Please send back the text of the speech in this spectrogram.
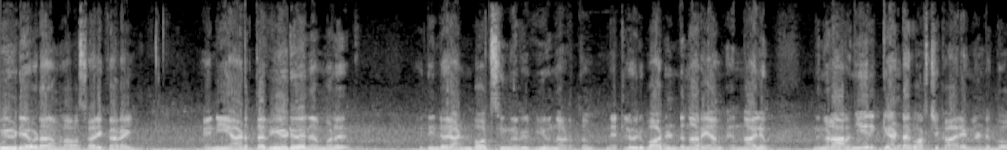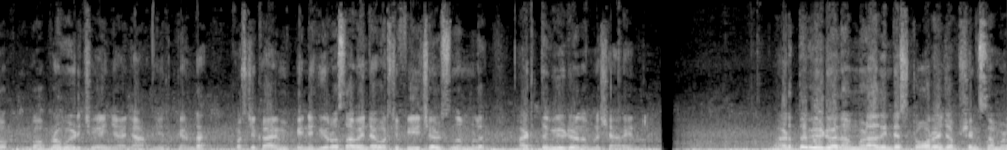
വീഡിയോ ഇവിടെ നമ്മൾ അവസാനിക്കാറായി. ഇനി അടുത്ത വീഡിയോയിൽ നമ്മൾ ഇതിന്റെ ഒരു അൺബോക്സിംഗ് റിവ്യൂ നടത്തും. നെറ്റിൽ ഒരുപാട് ഉണ്ടെന്ന് അറിയാം. എന്നാലും നിങ്ങൾ അറിഞ്ഞിരിക്കേണ്ട കുറച്ച് കാര്യങ്ങളുണ്ട്. ഗോ ഗോപ്രോ മേടിച്ചു കഴിഞ്ഞാൽ അറിഞ്ഞിരിക്കേണ്ട കുറച്ച് കാര്യങ്ങൾ. പിന്നെ ഹീറോ സെവന്റെ കുറച്ച് ഫീച്ചേഴ്സ് നമ്മൾ അടുത്ത വീഡിയോ നമ്മൾ ഷെയർ ചെയ്യുന്നു അടുത്ത വീഡിയോ നമ്മൾ അതിന്റെ സ്റ്റോറേജ് ഓപ്ഷൻസ് നമ്മൾ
